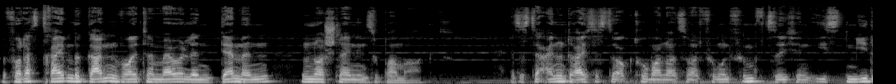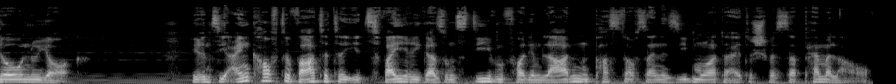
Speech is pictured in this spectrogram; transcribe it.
Bevor das Treiben begann, wollte Marilyn Damon nur noch schnell in den Supermarkt. Es ist der 31. Oktober 1955 in East Meadow, New York. Während sie einkaufte, wartete ihr zweijähriger Sohn Steven vor dem Laden und passte auf seine sieben Monate alte Schwester Pamela auf.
